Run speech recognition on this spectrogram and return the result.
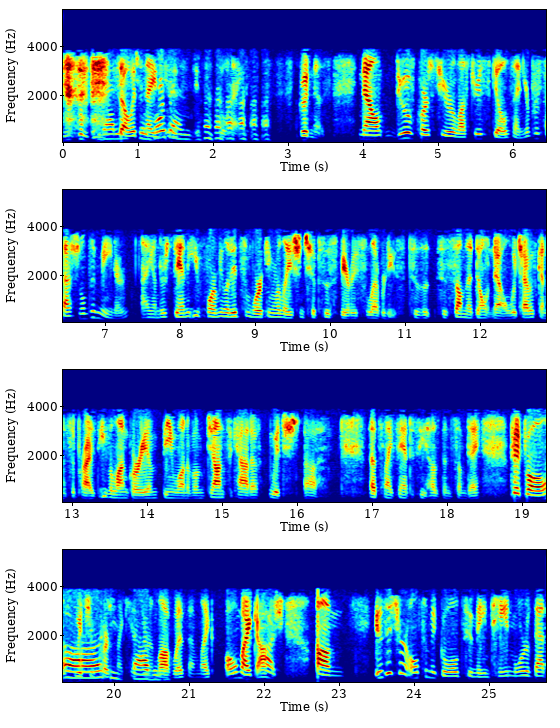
so it's nice. It's, it's so nice. Goodness. Now, due of course to your illustrious skills and your professional demeanor, I understand that you've formulated some working relationships with various celebrities. To the, to some that don't know, which I was kind of surprised, Eva Longoria being one of them, Jon Secada, which uh, that's my fantasy husband someday, Pitbull, oh, which of course my kids are in love with. I'm like, oh my gosh. Um, is it your ultimate goal to maintain more of that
